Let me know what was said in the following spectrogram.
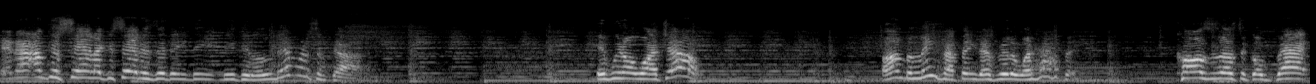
And I'm just saying, like you said, is that the, the, the deliverance of God, if we don't watch out, unbelief, I think that's really what happened, causes us to go back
